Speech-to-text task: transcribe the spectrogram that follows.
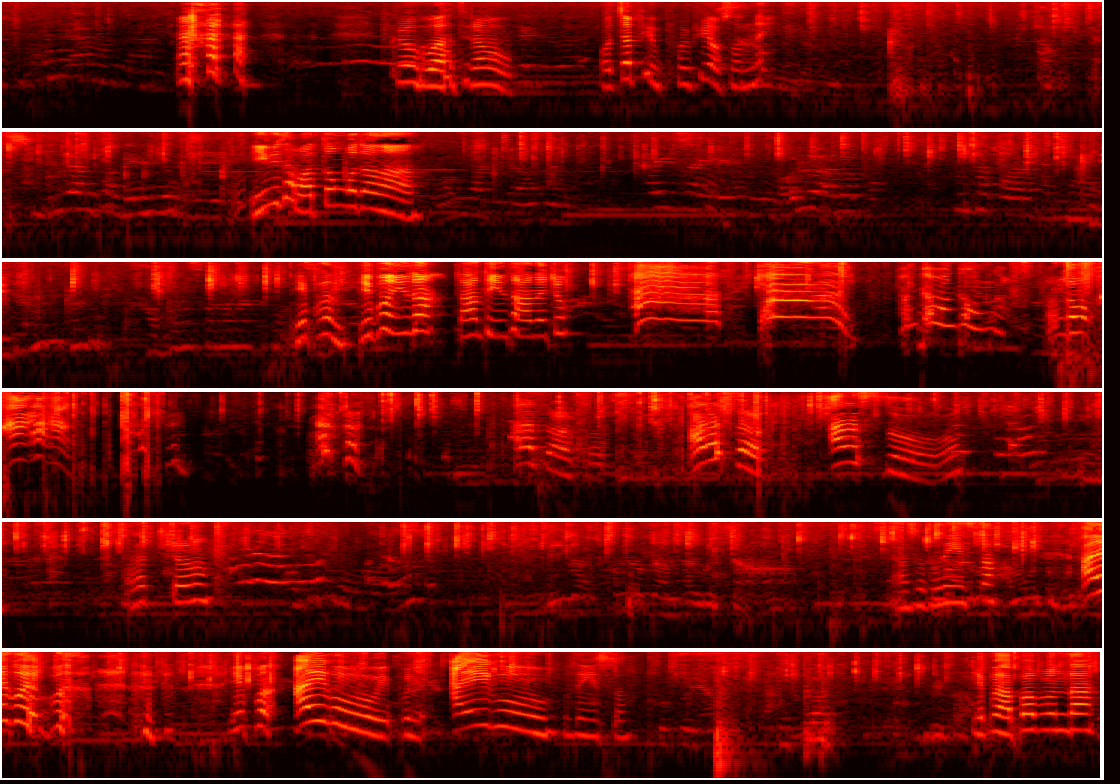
그럼 뭐야 드라마 못- 어차피 볼 필요 없었네? 이미 다 봤던 거잖아 예쁜 예쁜 인사? 나한테 인사 안 해줘? 아! 야! 반가 반가 반가 반가 반가 아! 알았어 알았어 알았어. 알았어 알았죠? 알았어 고생했어. 아이고 예쁜. 예쁜 아이고 예쁜이 아이고 고생했어. 예쁜 아빠 부른다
